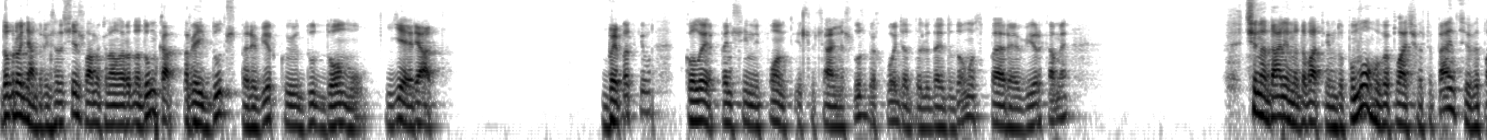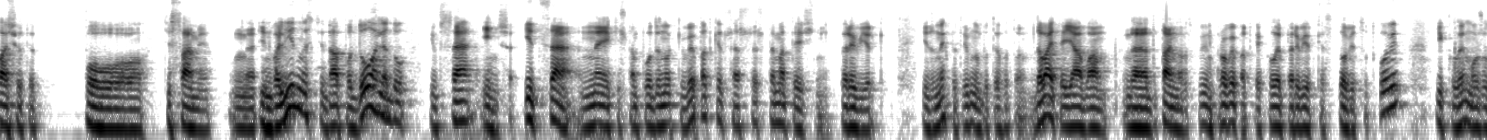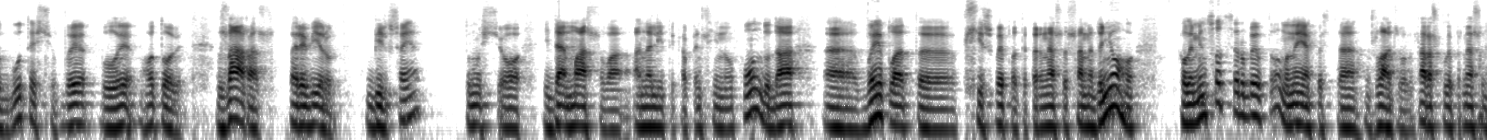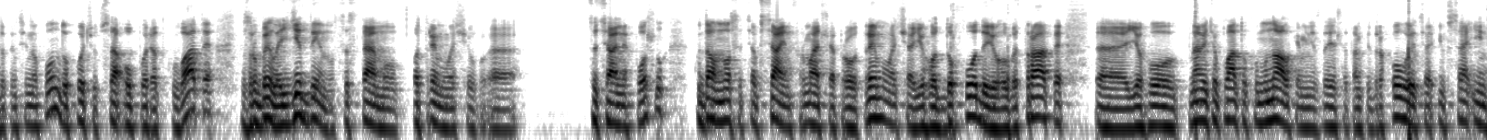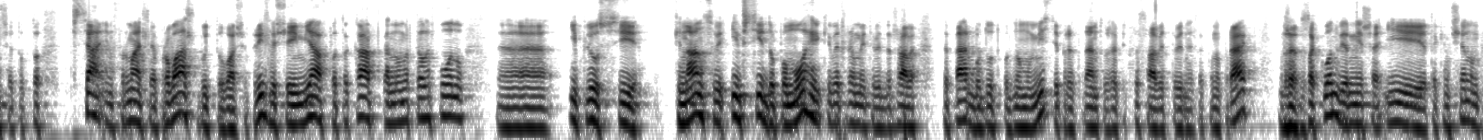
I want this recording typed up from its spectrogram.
Доброго дня, дорогі глядачі! З вами канал Народна Думка. Прийдуть з перевіркою додому. Є ряд випадків, коли пенсійний фонд і соціальні служби ходять до людей додому з перевірками. Чи надалі надавати їм допомогу, виплачувати пенсію, виплачувати по ті самі інвалідності, да, по догляду і все інше. І це не якісь там поодинокі випадки, це систематичні перевірки. І до них потрібно бути готовим. Давайте я вам е, детально розповім про випадки, коли перевірки 100% і коли можуть бути, щоб ви були готові. Зараз перевірок більше тому що йде масова аналітика пенсійного фонду, да, е, виплат, е, всі ж виплати перенесли саме до нього. Коли Мінсоц це робив, то вони якось це зладжували. Зараз, коли принесли до пенсійного фонду, хочуть все упорядкувати, зробили єдину систему отримувачів е, соціальних послуг, куди вноситься вся інформація про отримувача, його доходи, його витрати, е, його навіть оплату комуналки, мені здається, там підраховується і все інше. Тобто вся інформація про вас, будь то ваше прізвище, ім'я, фотокартка, номер телефону, е, і плюс всі. Фінансові і всі допомоги, які ви отримаєте від держави, тепер будуть в одному місці. Президент вже підписав відповідний законопроект, вже закон вірніше, і таким чином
